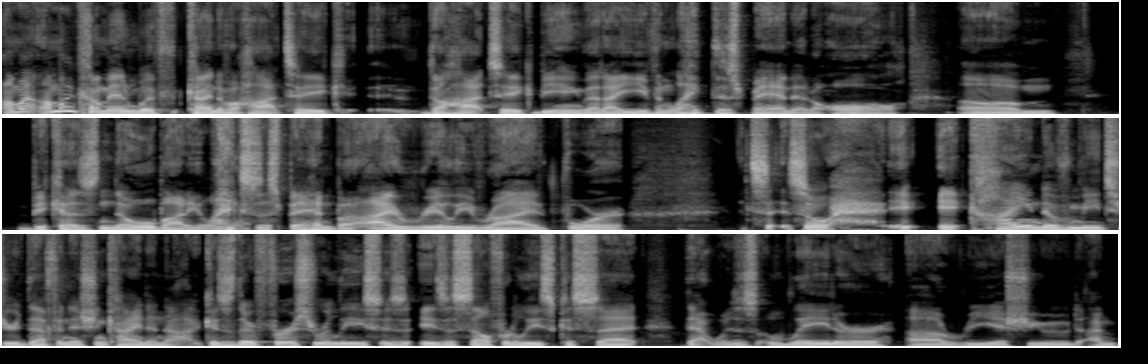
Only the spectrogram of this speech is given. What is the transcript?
I'm gonna- I'm to come in with kind of a hot take. The hot take being that I even like this band at all. Um because nobody likes this band, but I really ride for so it, it kind of meets your definition kind of not because their first release is is a self-release cassette that was later uh, reissued i'm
